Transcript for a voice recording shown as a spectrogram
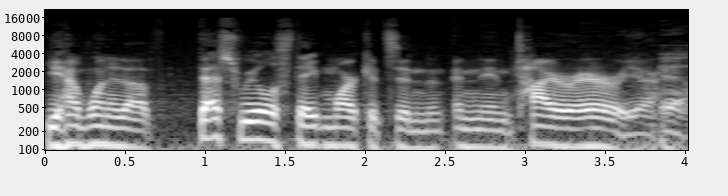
you have one of the best real estate markets in, in the entire area Yeah.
